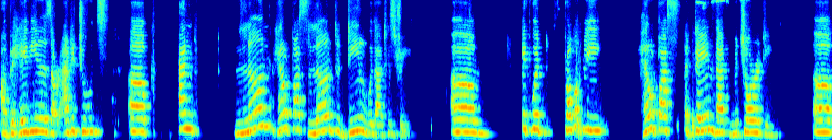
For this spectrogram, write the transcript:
our behaviors, our attitudes, uh, and learn, help us learn to deal with that history. Um, it would probably help us attain that maturity uh,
